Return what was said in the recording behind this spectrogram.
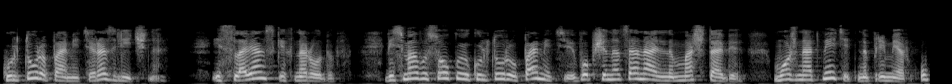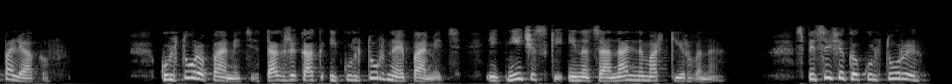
культура памяти различна. Из славянских народов весьма высокую культуру памяти в общенациональном масштабе можно отметить, например, у поляков. Культура памяти, так же как и культурная память, этнически и национально маркирована. Специфика культуры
